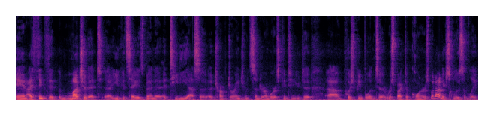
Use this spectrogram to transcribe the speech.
And I think that much of it, uh, you could say, has been a, a TDS, a, a, Trump derangement syndrome, where it's continued to uh, push people into respective corners, but not exclusively,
